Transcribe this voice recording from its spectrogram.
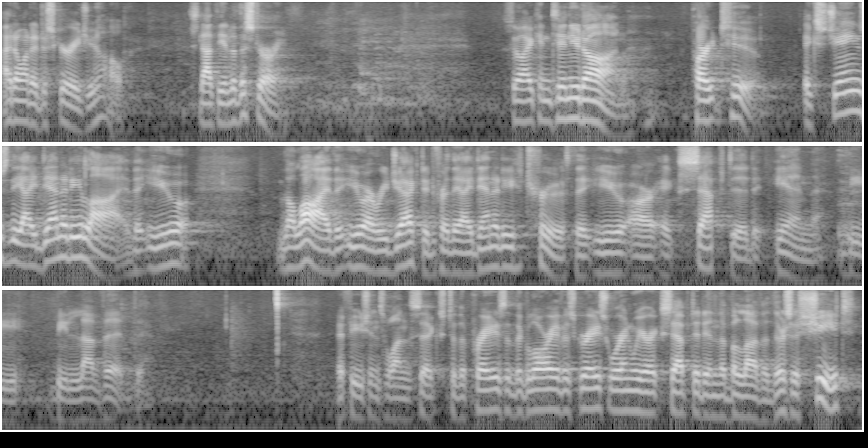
I don't want to discourage you all. It's not the end of the story. So I continued on. Part two exchange the identity lie that you, the lie that you are rejected for the identity truth that you are accepted in the beloved. Ephesians 1 6, to the praise of the glory of his grace, wherein we are accepted in the beloved. There's a sheet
